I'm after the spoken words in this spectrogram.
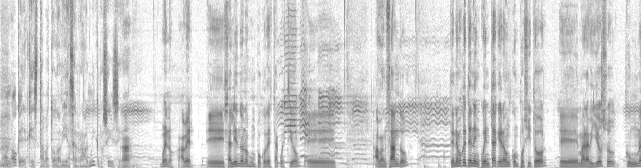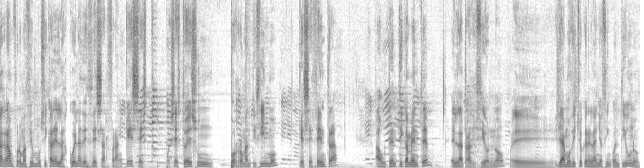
No, no, que, que estaba todavía cerrado el micro, sí, sí. Ah, bueno, a ver, eh, saliéndonos un poco de esta cuestión, eh, avanzando, tenemos que tener en cuenta que era un compositor eh, maravilloso con una gran formación musical en la escuela de César Frank. ¿Qué es esto? Pues esto es un posromanticismo que se centra auténticamente en la tradición, ¿no? Eh, ya hemos dicho que en el año 51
